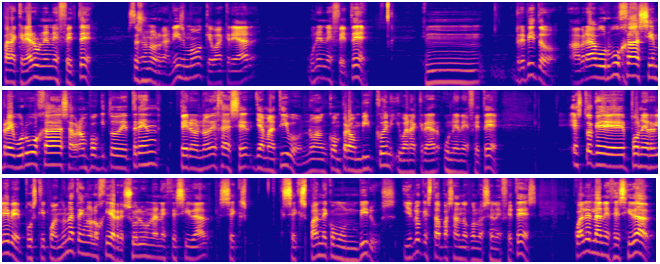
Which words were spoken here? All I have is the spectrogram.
para crear un NFT. Esto es un organismo que va a crear un NFT. Mm, repito, habrá burbujas, siempre hay burbujas, habrá un poquito de trend, pero no deja de ser llamativo. No han comprado un Bitcoin y van a crear un NFT. ¿Esto que pone relieve? Pues que cuando una tecnología resuelve una necesidad, se, se expande como un virus. Y es lo que está pasando con los NFTs. ¿Cuál es la necesidad?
